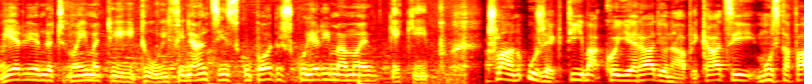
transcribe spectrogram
vjerujem da ćemo imati i tu i financijsku podršku jer imamo ekipu. Član užeg tima koji je radio na aplikaciji Mustafa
